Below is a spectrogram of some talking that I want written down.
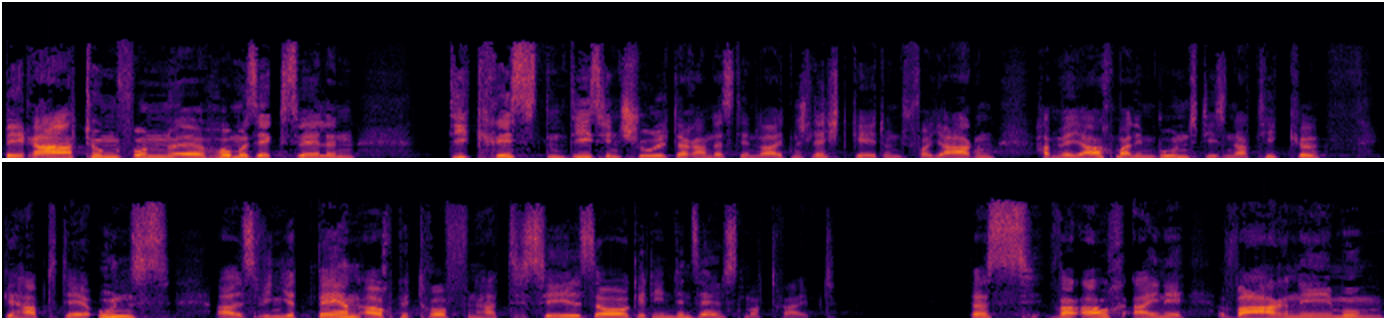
Beratung von äh, Homosexuellen, die Christen, die sind schuld daran, dass den Leuten schlecht geht. Und vor Jahren haben wir ja auch mal im Bund diesen Artikel gehabt, der uns als Vignette Bern auch betroffen hat, Seelsorge, die in den Selbstmord treibt. Das war auch eine Wahrnehmung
